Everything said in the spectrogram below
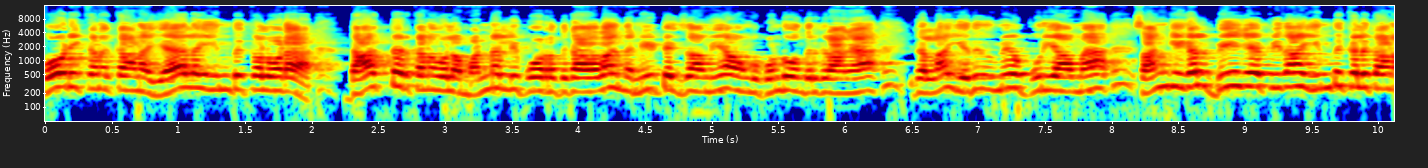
கோடிக்கணக்கான ஏழை இந்துக்களோட டாக்டர் கனவுல மண்ணள்ளி போடுறதுக்காக தான் இந்த நீட் எக்ஸாமையே அவங்க கொண்டு வந்திருக்கிறாங்க. இதெல்லாம் எதுவுமே புரியாமல் சங்கிகள் பிஜேபி தான் இந்துக்களுக்கான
